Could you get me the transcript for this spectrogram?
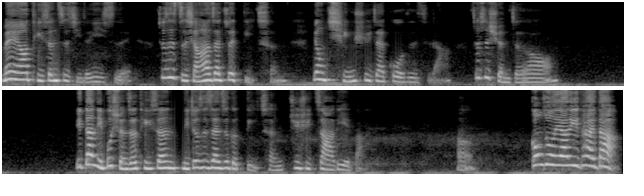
没有要提升自己的意思，诶，就是只想要在最底层用情绪在过日子啊。这是选择哦。一旦你不选择提升，你就是在这个底层继续炸裂吧。嗯，工作压力太大，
